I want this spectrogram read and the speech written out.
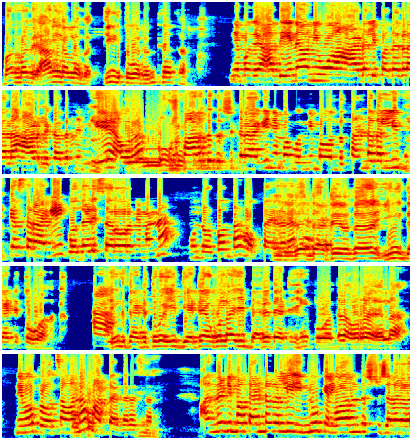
ಬಂದ್ ಮಾಡಿ ಹಂಗಲ್ಲದ ಹಿಂಗ್ ತಗೋರಿ ಅಂತ ಹೇಳ್ತಾರ. ನಿಮಗೆ ಅದೇನೋ ನೀವು ಹಾಡಲಿ ಪದಗಳನ್ನ ಹಾಡ್ಬೇಕಾದ್ರೆ ನಿಮಗೆ ಅವರ. ಮಾರ್ಗದರ್ಶಕರಾಗಿ ನಿಮ್ಮ ನಿಮ್ಮ ಒಂದು ತಂಡದಲ್ಲಿ ಮುಖ್ಯಸ್ಥರಾಗಿ ಗೋದಳಿ ಸರ್ ಅವರು ನಿಮ್ಮನ್ನ ಮುಂದೋಡ್ಕೊಂತ ಹೋಗ್ತಾ ಇದ್ದಾರೆ ಇದ ದಾಟಿ ಇರದ ಹಿಂಗ್ ದಾಟಿ ತಗೋ. ಹಿಂಗ್ ದಾಟಿ ತಗೋ ಈ ದಾಟಿ ಆಗೋಲ್ಲ ಈ ಬೇರೆ ದಾಟಿ ಹಿಂಗ್ ತಗೋ ಅವರ ಎಲ್ಲ ನೀವು ಪ್ರೋತ್ಸಾಹವನ್ನ ಮಾಡ್ತಾ ಇದಾರೆ ಸರ್ ಅಂದ್ರೆ ನಿಮ್ಮ ತಂಡದಲ್ಲಿ ಇನ್ನೂ ಕೆಲವೊಂದಷ್ಟು ಜನಗಳ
